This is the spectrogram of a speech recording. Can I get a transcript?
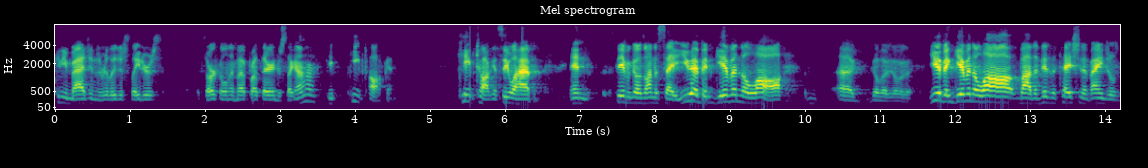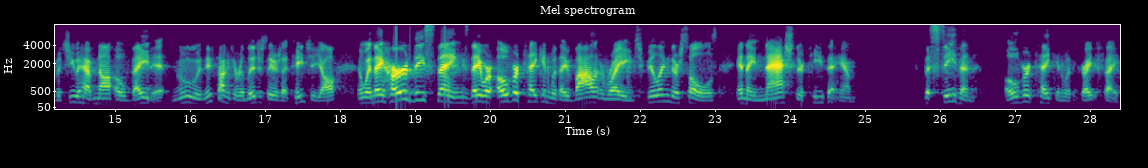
can you imagine the religious leaders circling him up right there and just like, uh huh, keep, keep talking. Keep talking, see what happens. And Stephen goes on to say, You have been given the law. Uh, go, go, go, you have been given the law by the visitation of angels, but you have not obeyed it. Ooh, he's talking to religious leaders that teach it, y'all. And when they heard these things, they were overtaken with a violent rage, filling their souls, and they gnashed their teeth at him. But Stephen, overtaken with great faith,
